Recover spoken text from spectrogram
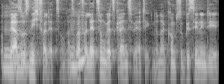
versus mhm. Nichtverletzung. Also mhm. bei Verletzung wird es grenzwertig. Ne? Da kommst du bis hin in die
